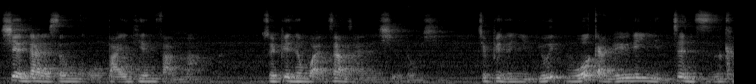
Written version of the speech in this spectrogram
现代的生活白天繁忙，所以变成晚上才能写东西，就变成有我感觉有点饮鸩止渴。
